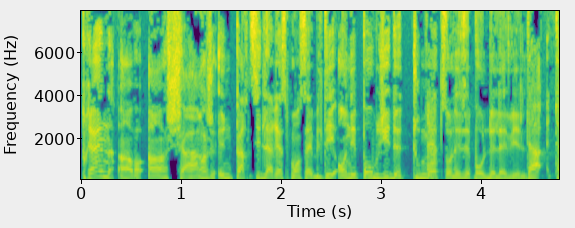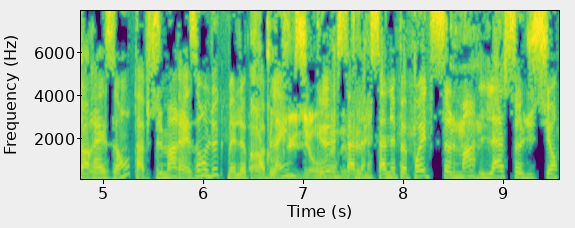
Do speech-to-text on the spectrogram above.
prennent en, charge une partie de la responsabilité. On n'est pas obligé de tout mettre sur les épaules de la ville. T'as as raison, t'as absolument raison, Luc, mais le problème, c'est que ça, ne peut pas être seulement la solution.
